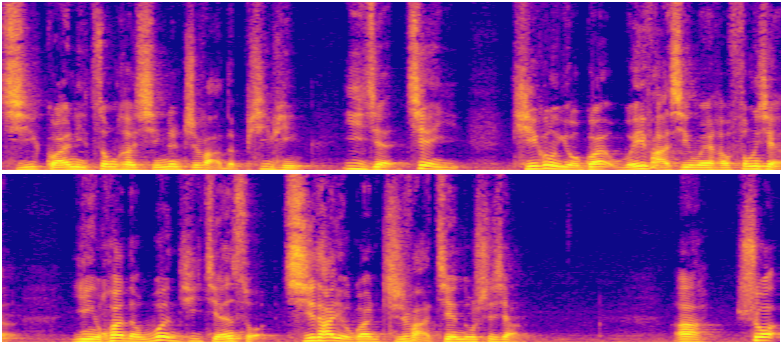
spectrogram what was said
急管理综合行政执法的批评意见建议，提供有关违法行为和风险隐患的问题检索，其他有关执法监督事项，啊，说。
